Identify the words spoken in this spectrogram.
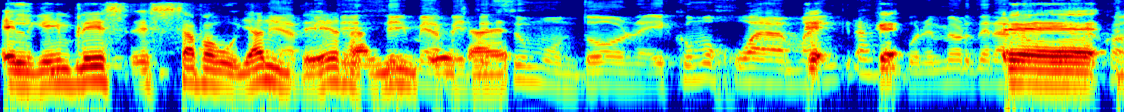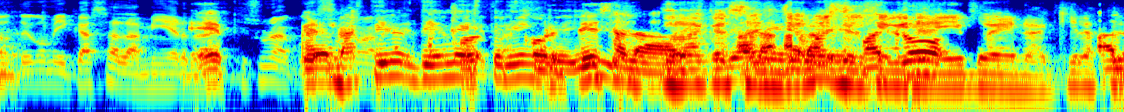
El gameplay es, es Me apabullante, eh, apetece, realmente. me o sea, apetece un montón. Es como jugar a Que- Minecraft que- y ponerme a ordenar eh, cosas cuando tengo mi casa a la mierda. eh, es que es una cosa. Además, tiene, me tiene una historia increíble. a la- las el que cuatro- viene ahí. Bueno, aquí las A las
